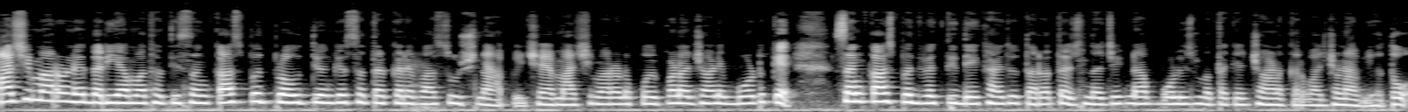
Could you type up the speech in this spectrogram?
માછીમારોને દરિયામાં થતી શંકાસ્પદ પ્રવૃત્તિઓ અંગે સતર્ક રહેવા સૂચના આપી છે. માછીમારોને કોઈપણ અજાણી બોટ કે શંકાસ્પદ વ્યક્તિ દેખાય તો તરત જ નજીકના પોલીસ મથકે જાણ કરવા જણાવ્યું હતું.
